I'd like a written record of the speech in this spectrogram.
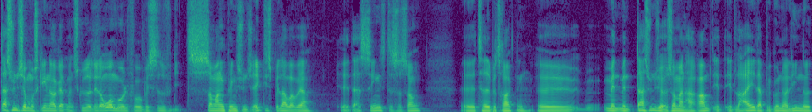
der synes jeg måske nok, at man skyder lidt overmål for OB's side, fordi så mange penge synes jeg ikke, de spillere var værd. Øh, deres seneste sæson øh, taget i betragtning. Øh, men, men der synes jeg jo så, at man har ramt et, et leje, der begynder at ligne noget,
